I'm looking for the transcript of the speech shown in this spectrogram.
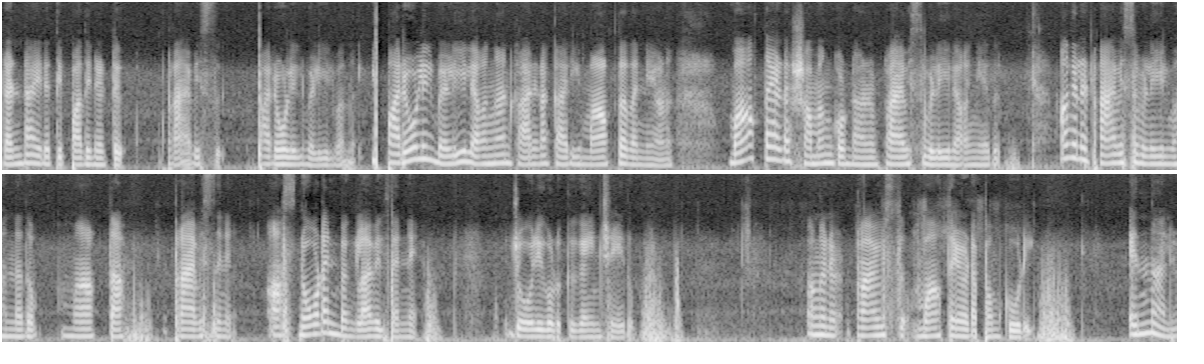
രണ്ടായിരത്തി പതിനെട്ട് ട്രാവിസ് പരോളിൽ വെളിയിൽ വന്നു. ഈ പരോളിൽ വെളിയിൽ ഇറങ്ങാൻ കാരണക്കാരി മാർത്ത തന്നെയാണ്. മാർത്തയുടെ ശ്രമം കൊണ്ടാണ് ട്രാവിസ് വെളിയിൽ ഇറങ്ങിയത്. അങ്ങനെ ട്രാവിസ് വെളിയിൽ വന്നതും മാർത്ത ട്രാവിസിന് ആ സ്നോഡൻ ബംഗ്ലാവിൽ തന്നെ ജോലി കൊടുക്കുകയും ചെയ്തു. അങ്ങനെ ട്രാവിസ് മാത്തയോടൊപ്പം കൂടി. എന്നാൽ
